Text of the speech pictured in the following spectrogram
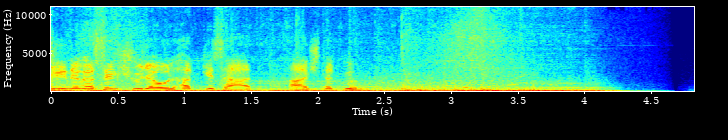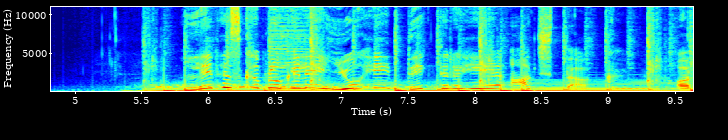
श्रीनगर से शुजाउल हक के साथ आज तक ब्यूरो। लेटेस्ट खबरों के लिए यू ही देखते रहिए आज तक। और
